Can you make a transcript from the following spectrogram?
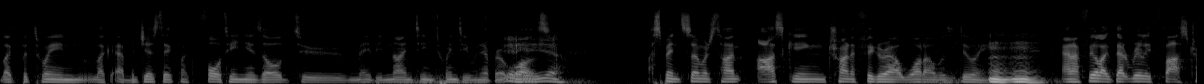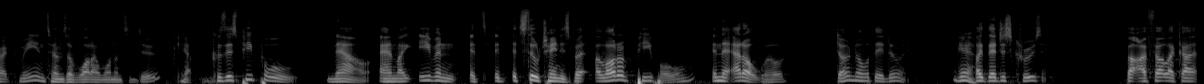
like between like at majestic like 14 years old to maybe 19 20 whenever it yeah, was Yeah. I spent so much time asking trying to figure out what I was doing. Mm-mm. and I feel like that really fast tracked me in terms of what I wanted to do. Yep. Because there's people now, and like even it's it, it still changes, but a lot of people in the adult world don't know what they're doing. Yeah. Like they're just cruising. But I felt like I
